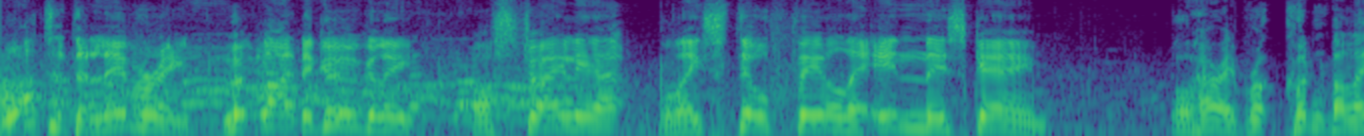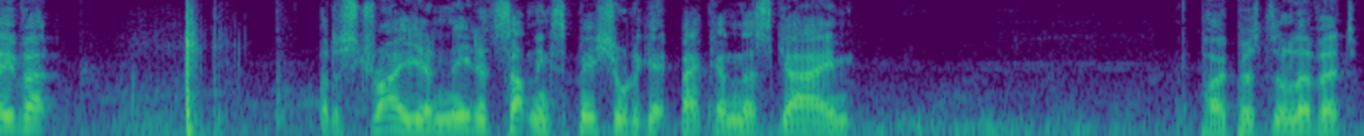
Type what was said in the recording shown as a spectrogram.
what a delivery. Looked like the googly. Australia, well, they still feel they're in this game. Well, Harry Brook couldn't believe it. But Australia needed something special to get back in this game. Pope has delivered.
